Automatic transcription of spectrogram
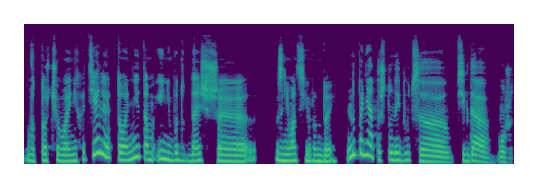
вот то, чего они хотели, то они там и не будут дальше заниматься ерундой. Ну, понятно, что найдутся, всегда может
